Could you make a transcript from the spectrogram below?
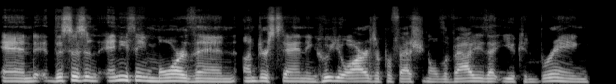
And this isn't anything more than understanding who you are as a professional, the value that you can bring,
